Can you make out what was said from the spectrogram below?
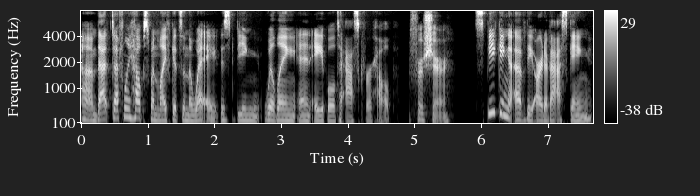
um, that definitely helps when life gets in the way, is being willing and able to ask for help. For sure. Speaking of the art of asking,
